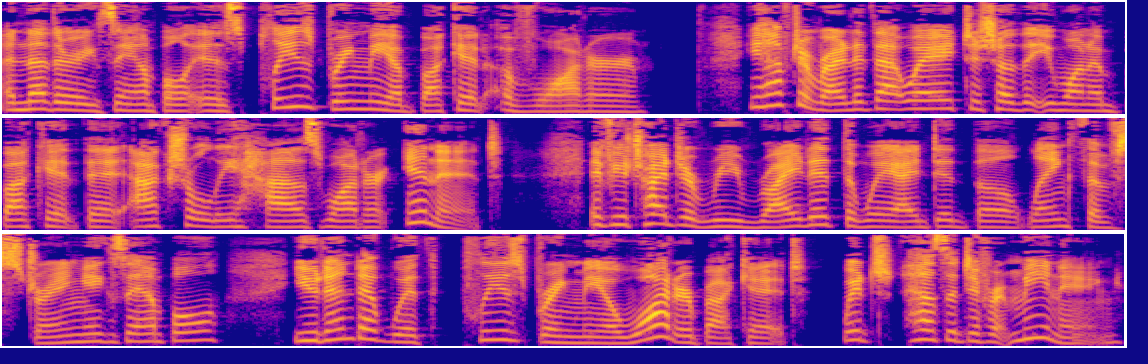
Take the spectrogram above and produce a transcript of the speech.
Another example is please bring me a bucket of water. You have to write it that way to show that you want a bucket that actually has water in it. If you tried to rewrite it the way I did the length of string example, you'd end up with please bring me a water bucket, which has a different meaning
